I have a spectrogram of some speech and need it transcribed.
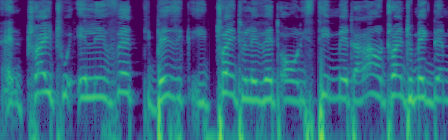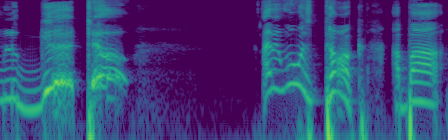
And try to elevate, basically, trying to elevate all his teammates around, trying to make them look good too. I mean, what was talk about,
